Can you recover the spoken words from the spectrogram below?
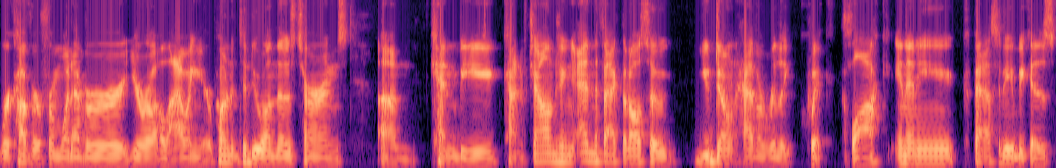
recover from whatever you're allowing your opponent to do on those turns um, can be kind of challenging. And the fact that also you don't have a really quick clock in any capacity because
